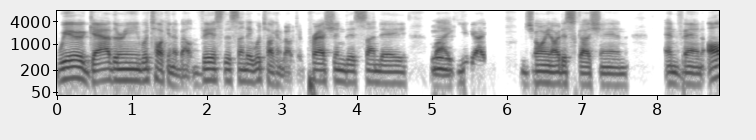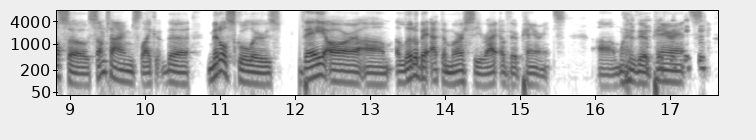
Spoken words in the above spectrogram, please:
we're gathering. We're talking about this this Sunday. We're talking about depression this Sunday. Mm. Like, you guys join our discussion." And then also sometimes like the middle schoolers, they are um, a little bit at the mercy, right, of their parents. Um, when their parents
